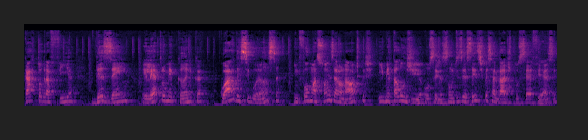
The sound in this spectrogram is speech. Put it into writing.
cartografia, desenho, eletromecânica, guarda e segurança, informações aeronáuticas e metalurgia, ou seja, são 16 especialidades para o CFS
